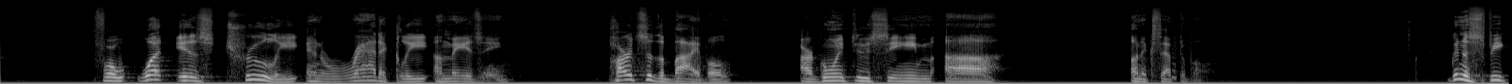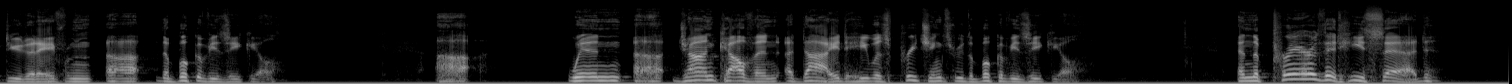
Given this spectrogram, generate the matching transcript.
for what is truly and radically amazing, parts of the Bible are going to seem uh, unacceptable. I'm going to speak to you today from uh, the book of Ezekiel. Uh, when uh, John Calvin uh, died, he was preaching through the book of Ezekiel. And the prayer that he said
